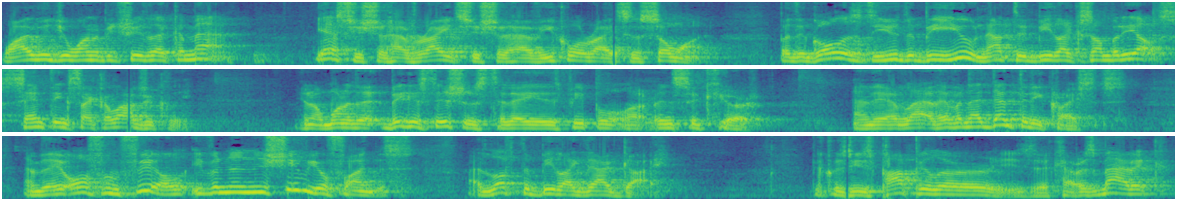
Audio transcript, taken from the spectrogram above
Why would you want to be treated like a man? Yes, you should have rights, you should have equal rights, and so on. But the goal is to you to be you, not to be like somebody else. Same thing psychologically. You know, one of the biggest issues today is people are insecure and they have, they have an identity crisis. And they often feel, even in yeshiva, you'll find this. I'd love to be like that guy because he's popular, he's charismatic,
